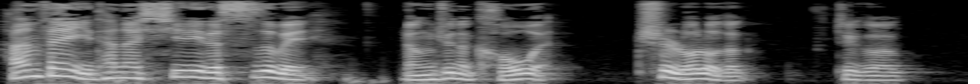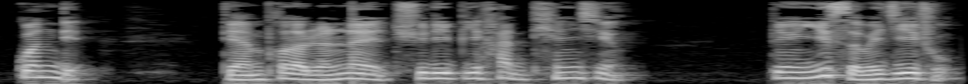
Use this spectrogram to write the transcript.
韩非以他那犀利的思维、冷峻的口吻、赤裸裸的这个观点，点破了人类趋利避害的天性，并以此为基础，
